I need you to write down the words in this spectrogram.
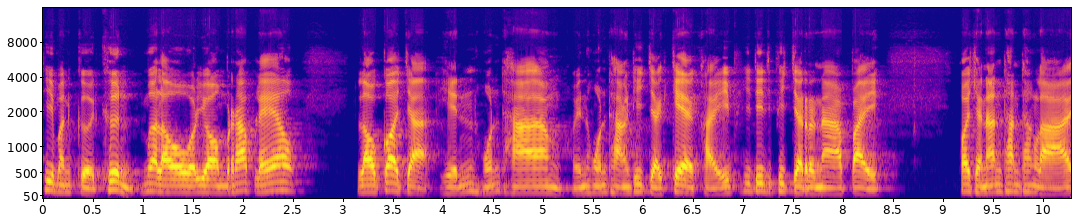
ที่มันเกิดขึ้น เมื่อเรายอมรับแล้ว เราก็จะเห็นหนทาง เห็นหนทางที่จะแก้ไขพิพิจารณาไป เพราะฉะนั้นท่านทั้งหลาย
